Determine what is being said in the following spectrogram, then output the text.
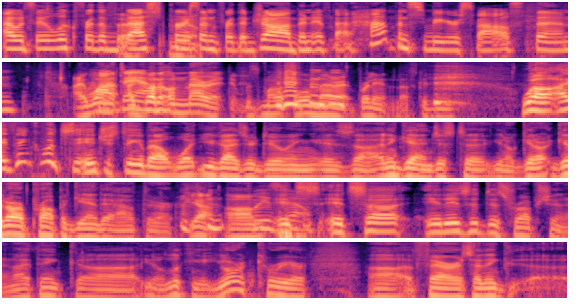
i would say look for the best yeah. person for the job and if that happens to be your spouse then I won. I got it on merit. It was my, all merit. Brilliant. That's good news. Well, I think what's interesting about what you guys are doing is, uh, and again, just to you know get our get our propaganda out there. Yeah. Um, Please it's do. it's uh, it is a disruption, and I think uh, you know looking at your career, uh, Faris, I think uh,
